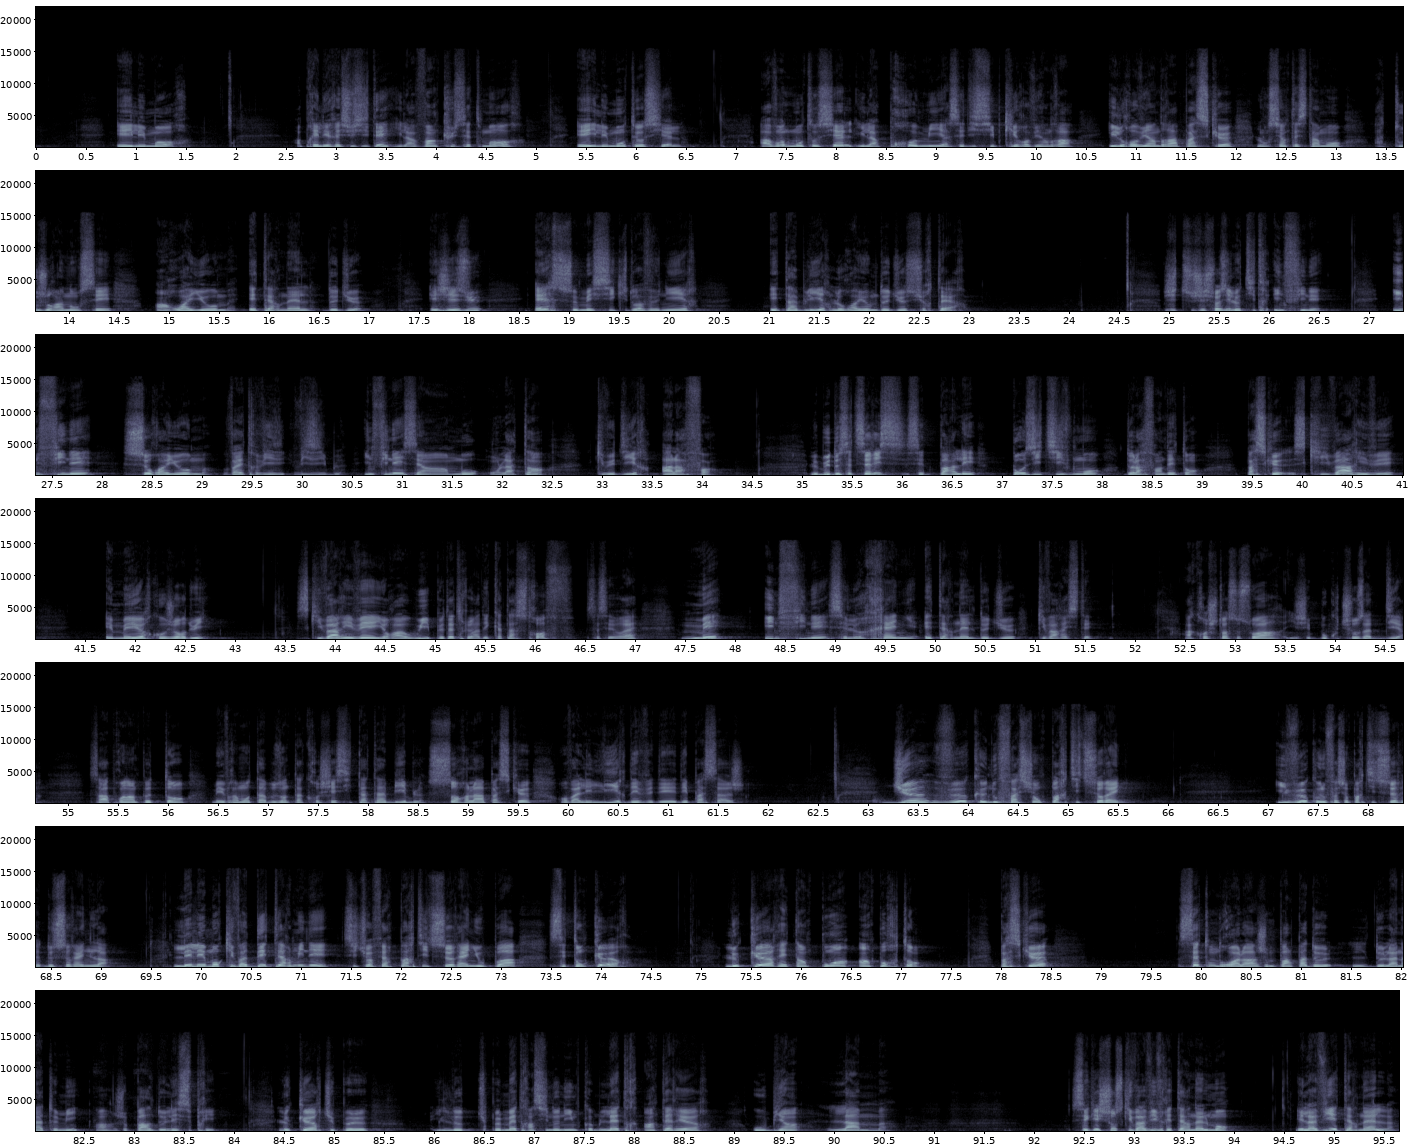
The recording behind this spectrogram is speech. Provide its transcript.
et il est mort. Après, il est ressuscité, il a vaincu cette mort et il est monté au ciel. Avant de monter au ciel, il a promis à ses disciples qu'il reviendra. Il reviendra parce que l'Ancien Testament a toujours annoncé un royaume éternel de Dieu. Et Jésus est ce Messie qui doit venir établir le royaume de Dieu sur terre. J'ai choisi le titre In fine. In fine, ce royaume va être visible. In fine, c'est un mot en latin qui veut dire à la fin. Le but de cette série, c'est de parler positivement de la fin des temps. Parce que ce qui va arriver est meilleur qu'aujourd'hui. Ce qui va arriver, il y aura, oui, peut-être il y aura des catastrophes, ça c'est vrai, mais in fine, c'est le règne éternel de Dieu qui va rester. Accroche-toi ce soir, j'ai beaucoup de choses à te dire. Ça va prendre un peu de temps, mais vraiment, tu as besoin de t'accrocher. Si tu as ta Bible, sors là parce qu'on va aller lire des, passages. Dieu veut que nous fassions partie de ce règne. Il veut que nous fassions partie de ce règne-là. L'élément qui va déterminer si tu vas faire partie de ce règne ou pas, c'est ton cœur. Le cœur est un point important. Parce que cet endroit-là, je ne parle pas de, l'anatomie, hein, je parle de l'esprit. Le cœur, tu peux, mettre un synonyme comme l'être intérieur ou bien l'âme. C'est quelque chose qui va vivre éternellement. Et la vie éternelle,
